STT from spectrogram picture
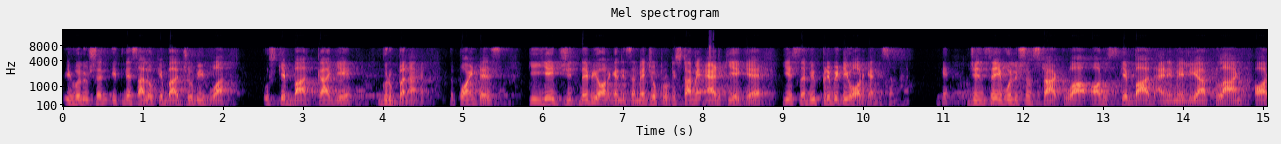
इवोल्यूशन इतने सालों के बाद जो भी हुआ, उसके बाद का ये ग्रुप बना है। द पॉइंट इज़ कि ये जितने भी ऑर्गेनिज्म है, जो प्रोटिस्टा में ऐड किए गए, ये सभी प्रिमिटिव ऑर्गेनिज्म है। ठीक है? जिनसे इवोल्यूशन स्टार्ट हुआ और उसके बाद एनिमेलिया प्लांट और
